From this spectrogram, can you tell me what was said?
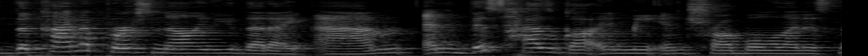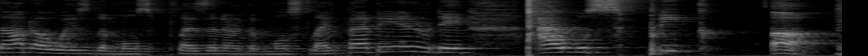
the kind of personality that I am, and this has gotten me in trouble, and it's not always the most pleasant or the most liked, but at the end of the day, I will speak up.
